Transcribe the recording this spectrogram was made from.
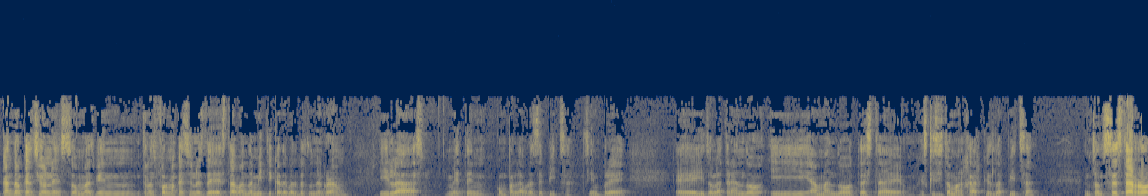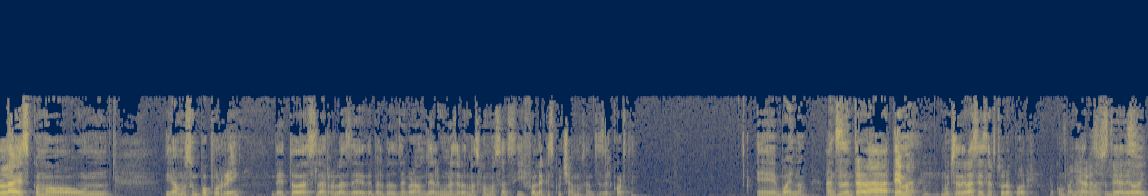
cantan canciones, o más bien transforman canciones de esta banda mítica de Velvet Underground y las meten con palabras de pizza, siempre eh, idolatrando y amando este exquisito manjar que es la pizza. Entonces esta rola es como un, digamos, un popurrí de todas las rolas de, de Velvet Underground, de algunas de las más famosas, y fue la que escuchamos antes del corte. Eh, bueno, antes de entrar a tema, muchas gracias Arturo por acompañarnos el día de hoy.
